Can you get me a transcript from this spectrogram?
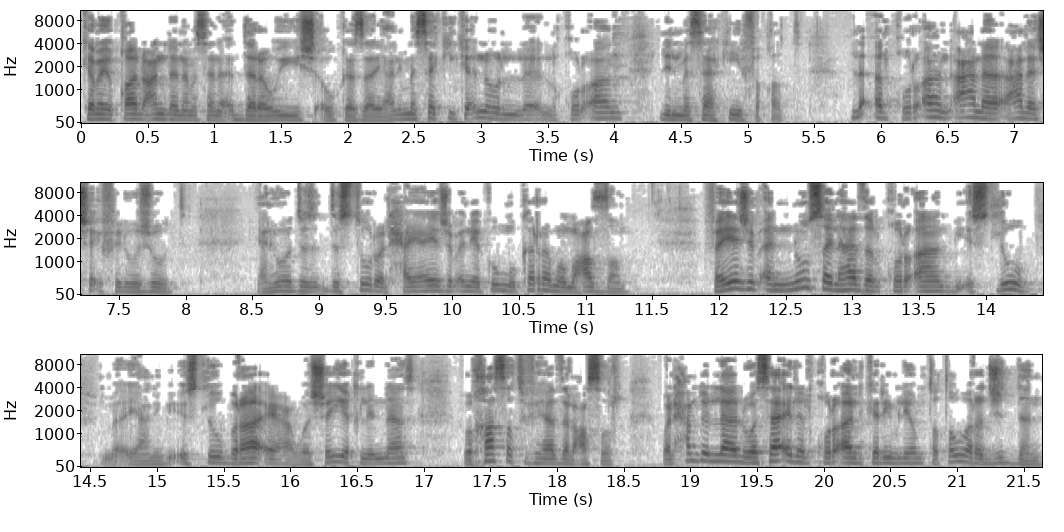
كما يقال عندنا مثلا الدراويش أو كذا يعني مساكين كأنه القرآن للمساكين فقط. لا القرآن اعلى أعلى شيء في الوجود. يعني هو دستور الحياة يجب أن يكون مكرم ومعظم. فيجب أن نوصل هذا القرآن بأسلوب يعني بأسلوب رائع وشيق للناس وخاصة في هذا العصر. والحمد لله الوسائل القرآن الكريم اليوم تطورت جدا.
